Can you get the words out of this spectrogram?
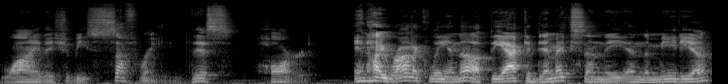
why they should be suffering this hard. And ironically enough, the academics and the and the media,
